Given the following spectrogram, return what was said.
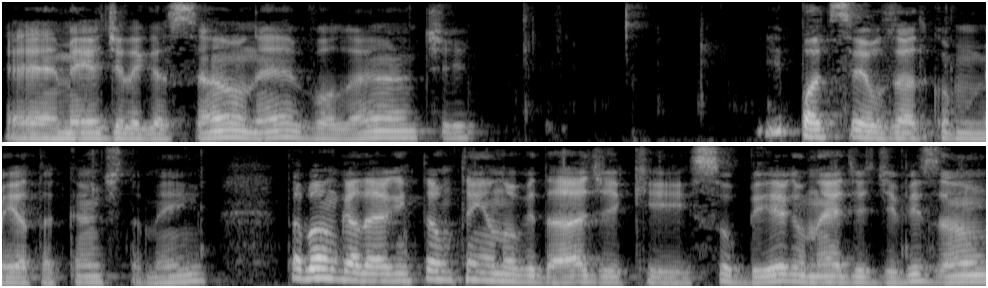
É, meia de ligação, né? Volante. E pode ser usado como meio atacante também. Tá bom, galera? Então tem a novidade que subiram, né, de divisão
